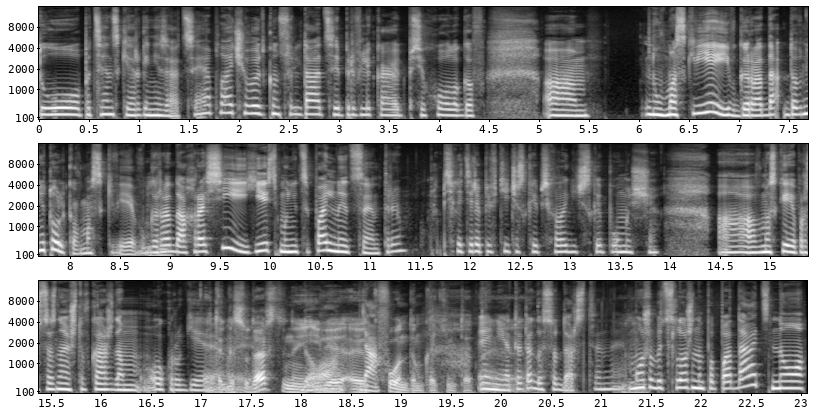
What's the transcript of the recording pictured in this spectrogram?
то пациентские организации оплачивают консультации, привлекают психологов. Ну, в Москве и в городах, да не только в Москве, в угу. городах России есть муниципальные центры, психотерапевтической и психологической помощи. А в Москве я просто знаю, что в каждом округе... Это государственные да, или э, да. к фондам каким-то? Э, нет, это государственные. Угу. Может быть, сложно попадать, но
